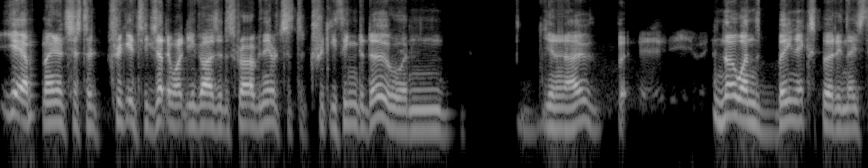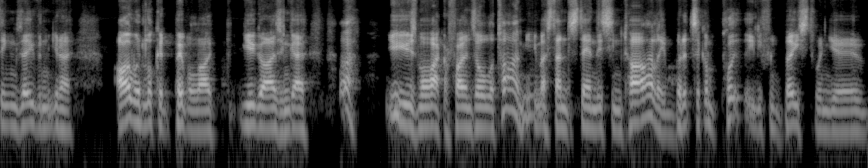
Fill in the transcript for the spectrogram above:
Yeah, I mean, it's just a tricky. It's exactly what you guys are describing there. It's just a tricky thing to do, and you know, but no one's been expert in these things. Even you know, I would look at people like you guys and go, "Oh, you use microphones all the time. You must understand this entirely." But it's a completely different beast when you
